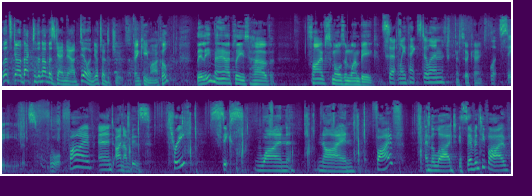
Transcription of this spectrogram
Let's go back to the numbers game now. Dylan, your turn to choose. Thank you, Michael. Lily, may I please have five smalls and one big? Certainly, thanks, Dylan. That's okay. Let's see, that's four, five, and our numbers three, six, one, nine, five, and the large is 75,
